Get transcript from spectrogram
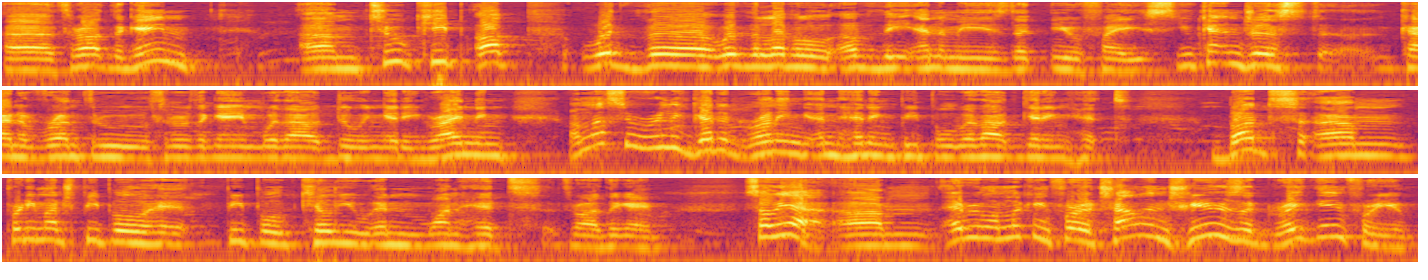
uh, throughout the game um, to keep up with the with the level of the enemies that you face. You can't just uh, kind of run through through the game without doing any grinding, unless you're really good at running and hitting people without getting hit. But um, pretty much people hit, people kill you in one hit throughout the game. So yeah, um, everyone looking for a challenge, here's a great game for you.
